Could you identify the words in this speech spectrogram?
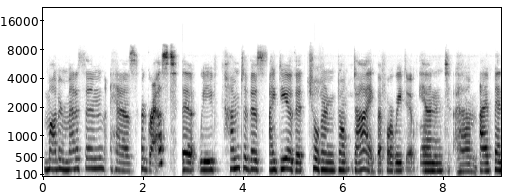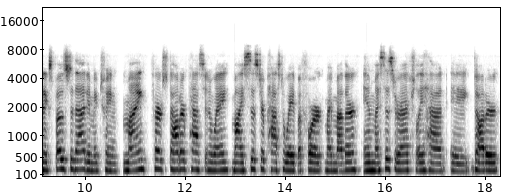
modern medicine has progressed that we've come to this idea that children don't die before we do. And um, I've been exposed to that in between my first daughter passing away. My sister passed away before my mother, and my sister actually had a daughter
